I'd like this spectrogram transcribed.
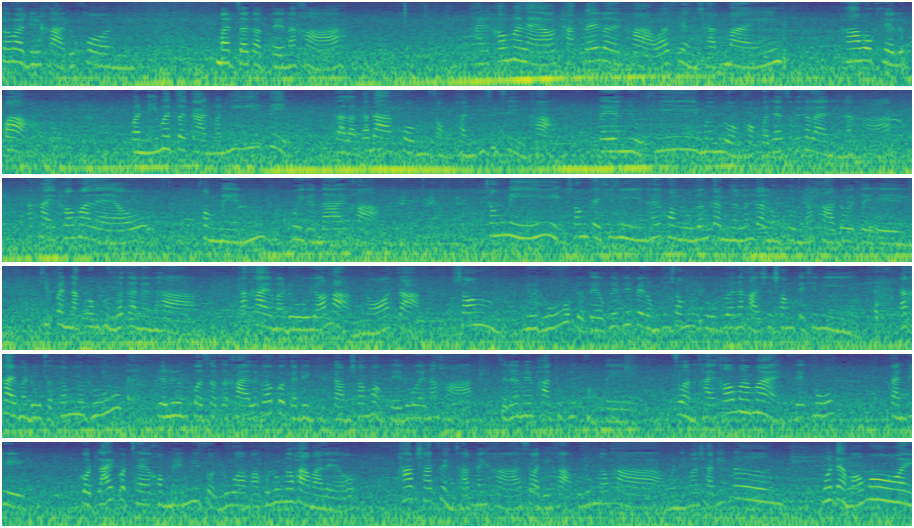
สวัสดีค่ะทุกคน มาเจอกับเต้นะคะ ใครเข้ามาแล้วทักได้เลยค่ะว่าเสียงชัดไหมภาพโอเคหรือเปล่า วันนี้มาเจอกันวันที่ 20 กรกฎาคม 2024 ค่ะ แต่ยังอยู่ที่เมืองหลวงของประเทศสวิตเซอร์แลนด์อยู่นะคะ ถ้าใครเข้ามาแล้ว คอมเมนต์คุยกันได้ค่ะ ช่องนี้ช่องเตชินีให้ความรู้เรื่องการเงินเรื่องการลงทุนนะคะ โดยเตเองที่เป็นนักลงทุนเรื่องการเดินทาง ถ้าใครมาดูย้อนหลังเนาะจากช่อง YouTube เดี๋ยวเตเอาคลิปนี้ไปลงที่ช่อง YouTube ด้วยนะคะ ชื่อช่องเตชินีถ้าใครมาดูจากช่อง YouTube อย่าลืมกด subscribe แล้วก็กดกระดิ่งติดตามช่องของเตด้วยนะคะ จะได้ไม่พลาดทุกคลิปของเต ส่วนใครเข้ามาใหม่ Facebook แฟนเพจกดไลค์กดแชร์คอมเมนต์มีส่วนร่วมอะคุณลุงนภามาแล้ว ภาพชัดเสียงชัดไหมคะ สวัสดีค่ะ คุณลุงนภาวันนี้มาชัดนิดนึงมัวแต่เมาส์มอย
